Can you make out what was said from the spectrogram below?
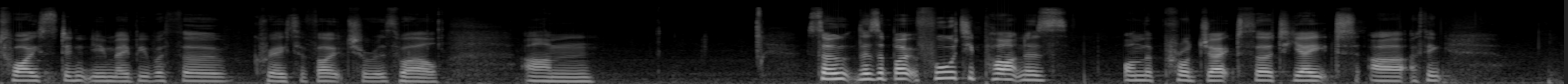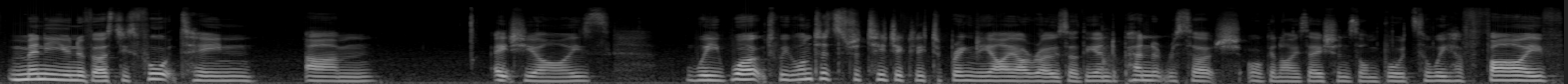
twice, didn't you? Maybe with the creative voucher as well. Um, so there's about 40 partners on the project, 38, uh, I think, many universities, 14 um, HEIs. We worked, we wanted strategically to bring the IROs, or the independent research organisations on board. So we have five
